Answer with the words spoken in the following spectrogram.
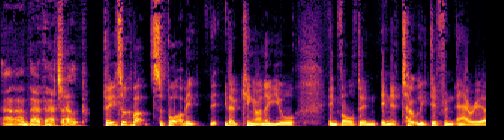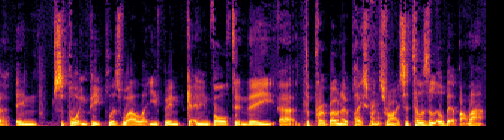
and they're there to help. So you talk about support. I mean, you know, Kinga, I know you're involved in, in a totally different area in supporting people as well. Like you've been getting involved in the uh, the pro bono placements, right? So tell us a little bit about that.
